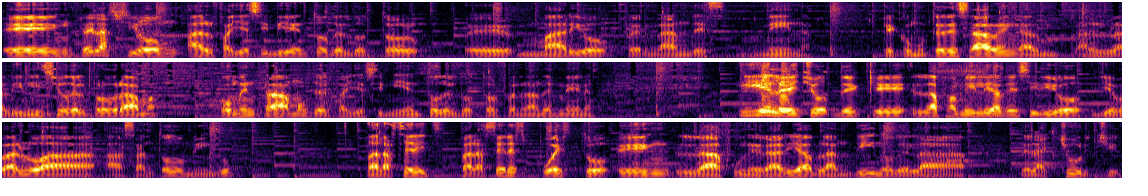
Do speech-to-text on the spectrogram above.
en relación al fallecimiento del doctor eh, Mario Fernández Mena que como ustedes saben, al, inicio del programa comentamos del fallecimiento del doctor Fernández Mena y el hecho de que la familia decidió llevarlo a, Santo Domingo para ser, para ser expuesto en la funeraria Blandino de la, de la Churchill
